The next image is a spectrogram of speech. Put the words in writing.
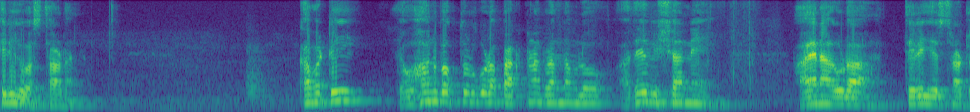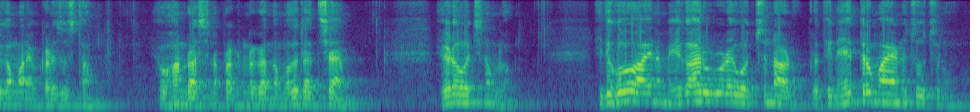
తిరిగి వస్తాడని. కాబట్టి యోహాను భక్తుడు కూడా ప్రకటన గ్రంథంలో అదే విషయాన్ని ఆయన కూడా తెలియజేస్తున్నట్లుగా మనం ఇక్కడ చూస్తాం. యోహాన్ రాసిన ప్రకటన గ్రంథం మొదటి అధ్యాయం ఏడవ వచనంలో ఇదిగో ఆయన మేఘారుడై వచ్చున్నాడు. ప్రతి నేత్రం ఆయన చూచును.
